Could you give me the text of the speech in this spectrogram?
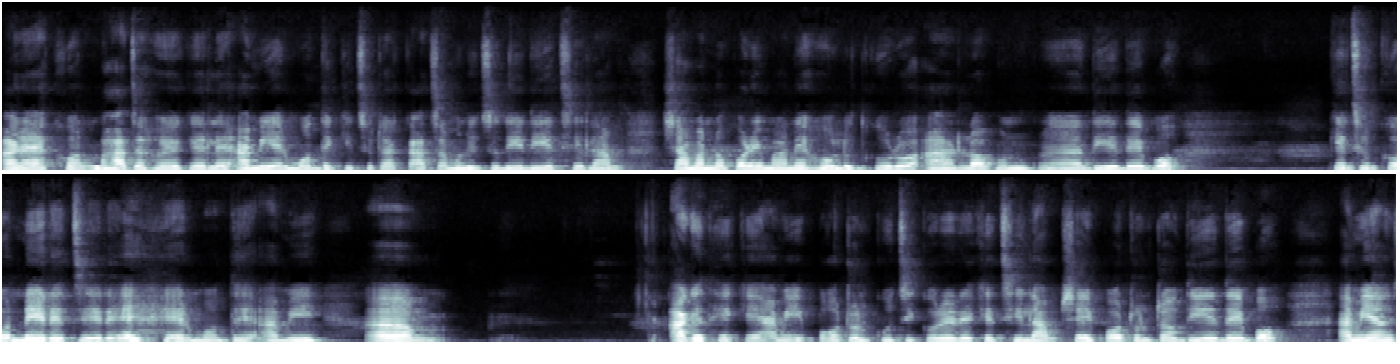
আর এখন ভাজা হয়ে গেলে আমি এর মধ্যে কিছুটা কাঁচামরিচ দিয়ে দিয়েছিলাম। সামান্য পরিমাণে হলুদ গুঁড়ো আর লবণ দিয়ে দেব। কিছুক্ষণ নেড়ে চেড়ে এর মধ্যে আমি, আগে থেকে আমি পটল কুচি করে রেখেছিলাম, সেই পটলটাও দিয়ে দেব। আমি আজ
